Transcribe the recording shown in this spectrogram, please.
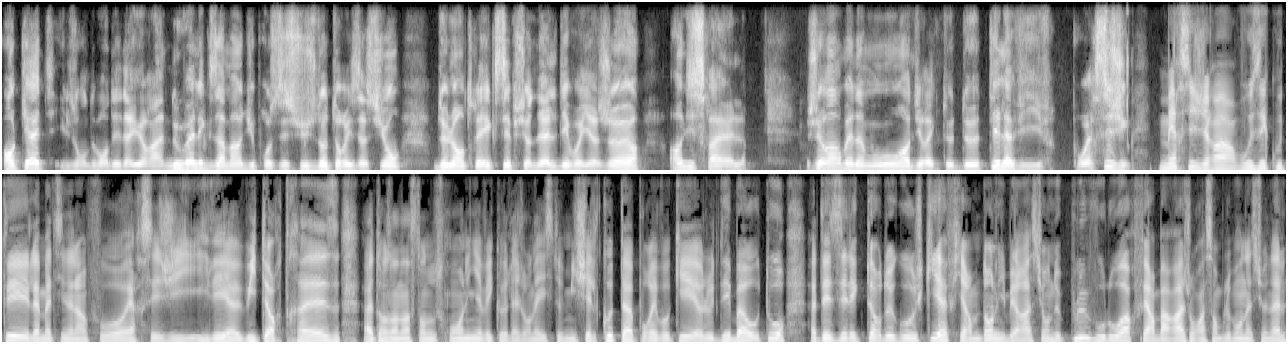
enquête. Ils ont demandé d'ailleurs un nouvel examen du processus d'autorisation de l'entrée exceptionnelle des voyageurs en Israël. Gérard Benamou en direct de Tel Aviv pour RCJ. Merci Gérard. Vous écoutez la matinale info RCJ. Il est 8h13. Dans un instant, nous serons en ligne avec la journaliste Michel Cotta pour évoquer le débat autour des électeurs de gauche qui affirment dans Libération ne plus vouloir faire barrage au Rassemblement national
